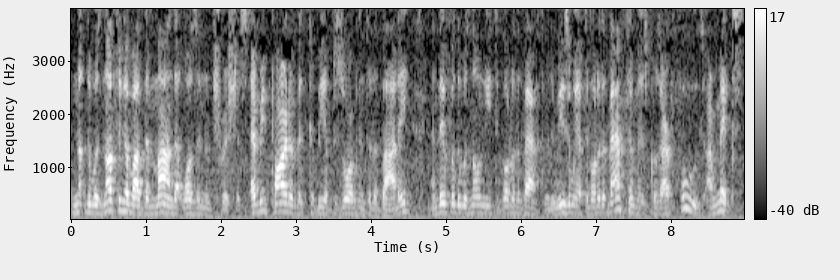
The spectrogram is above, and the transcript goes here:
no, there was nothing about the man that wasn't nutritious. Every part of it could be absorbed into the body, and therefore there was no need to go to the bathroom. The reason we have to go to the bathroom is because our foods are mixed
